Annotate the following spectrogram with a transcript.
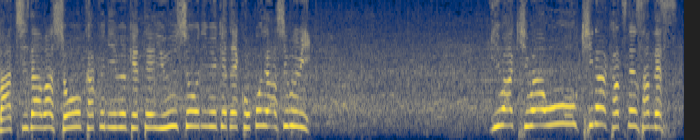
町田は昇格に向けて優勝に向けてここで足踏み。いわきは大きな勝ち点3です。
